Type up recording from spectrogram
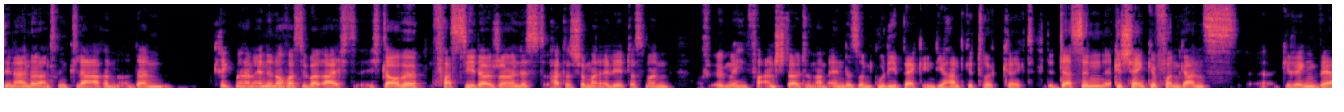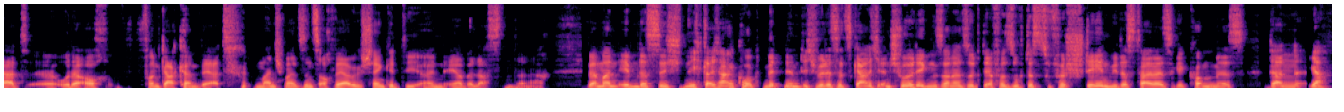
den einen oder anderen klaren und dann kriegt man am Ende noch was überreicht. Ich glaube, fast jeder Journalist hat das schon mal erlebt, dass man auf irgendwelchen Veranstaltungen am Ende so ein Goodie-Bag in die Hand gedrückt kriegt. Das sind Geschenke von ganz äh, geringem Wert äh, oder auch von gar keinem Wert. Manchmal sind es auch Werbegeschenke, die einen eher belasten danach wenn man eben das sich nicht gleich anguckt, mitnimmt, ich will das jetzt gar nicht entschuldigen, sondern so der Versuch, das zu verstehen, wie das teilweise gekommen ist, dann, ja,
